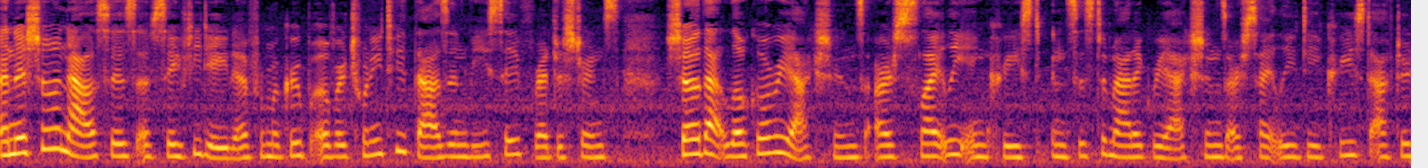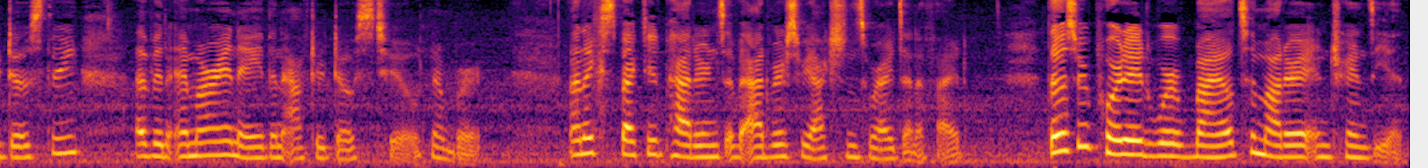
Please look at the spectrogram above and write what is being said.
Initial analysis of safety data from a group over 22,000 VSafe registrants show that local reactions are slightly increased and systematic reactions are slightly decreased after dose 3 of an mRNA than after dose 2 number. Unexpected patterns of adverse reactions were identified. Those reported were mild to moderate and transient.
